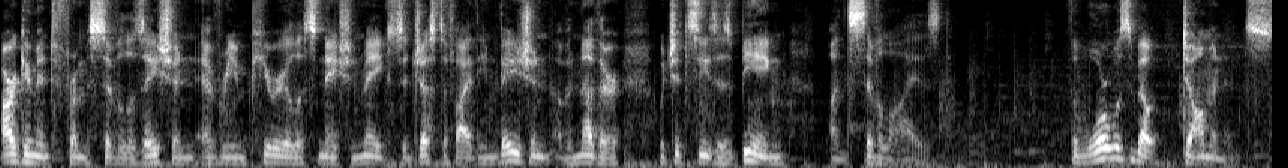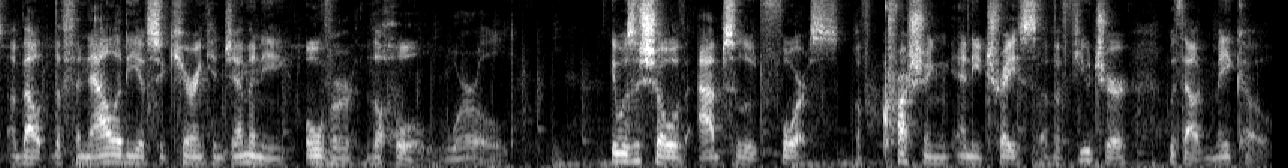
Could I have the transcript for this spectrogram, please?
argument from civilization every imperialist nation makes to justify the invasion of another which it sees as being uncivilized. The war was about dominance, about the finality of securing hegemony over the whole world. It was a show of absolute force, of crushing any trace of a future without Mako,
